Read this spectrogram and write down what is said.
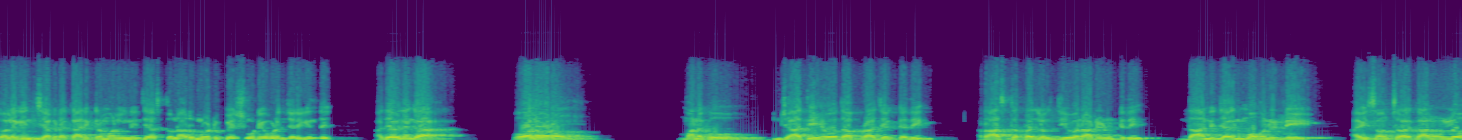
తొలగించి అక్కడ కార్యక్రమాలన్నీ చేస్తున్నారు. నోటిఫికేషన్ కూడా ఇవ్వడం జరిగింది. అదేవిధంగా పోలవరం మనకు జాతీయ హోదా ప్రాజెక్ట్ అది. రాష్ట్ర ప్రజలకు జీవనాడి ఉంటుంది. దాన్ని జగన్మోహన్ రెడ్డి ఐదు సంవత్సరాల కాలంలో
